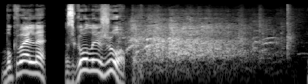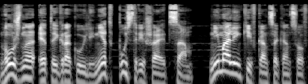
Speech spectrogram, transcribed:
буквально с голой жопой. Нужно это игроку или нет, пусть решает сам. Не маленький, в конце концов.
